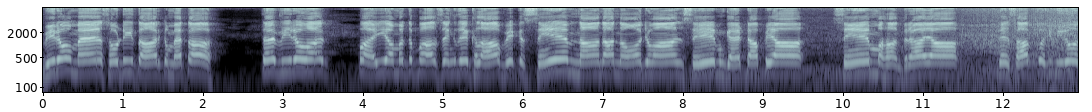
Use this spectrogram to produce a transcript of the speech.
ਵੀਰੋ, ਮੈਂ ਸੋਢੀ ਤਾਰਕ ਮਹਿਤਾ ਤੇ ਵੀਰੋ, ਆ ਭਾਈ ਅਮਰਤਪਾਲ ਸਿੰਘ ਦੇ ਖਿਲਾਫ ਇੱਕ ਸੇਮ ਨਾਂ ਦਾ ਨੌਜਵਾਨ, ਸੇਮ ਗੈਟਅਪ ਆ, ਸੇਮ ਮਹਾਂਦਰਾ ਆ ਤੇ ਸਭ ਕੁਝ ਵੀਰੋ,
